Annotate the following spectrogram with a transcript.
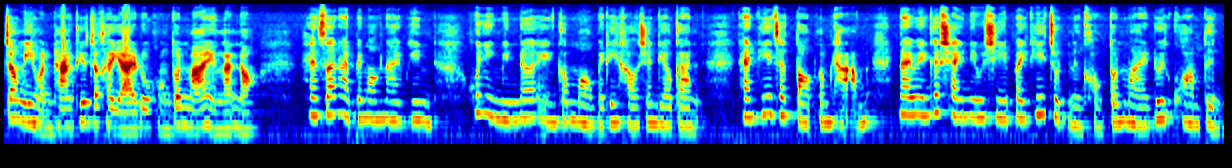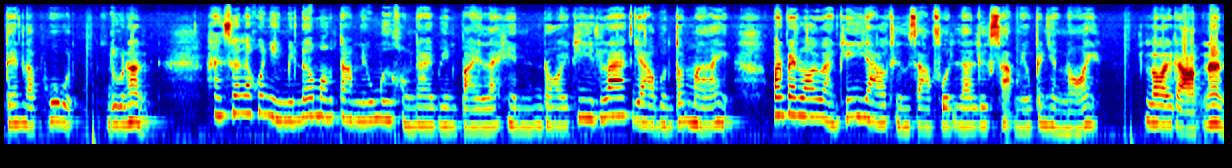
เจ้ามีหนทางที่จะขยายรูของต้นไม้อย่างนั้นเนาะแฮนเซนหันไปมองนายวิน คุณหญิงมินเดอร์เองก็มองไปที่เขาเช่นเดียวกัน แทนที่จะตอบคำถาม นายวินก็ใช้นิ้วชี้ไปที่จุดหนึ่งของต้นไม้ด้วยความตื่นเต้นและพูด ดูนั่น ฮนเซนและคุณหญิงมินเดอร์มองตามนิ้วมือของนายวินไปและเห็นรอยที่ลากยาวบนต้นไม้ มันเป็นรอยแหว่งที่ยาวถึง 3 ฟุตและลึก 3 นิ้วเป็นอย่างน้อย รอยดาบนั่น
